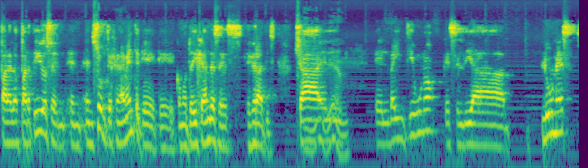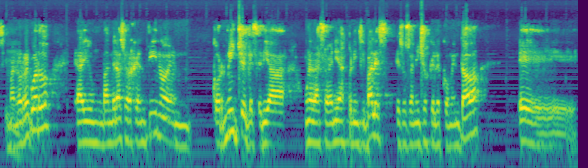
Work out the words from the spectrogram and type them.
para los partidos en, en- en subte, generalmente, que, que, como te dije antes es, es gratis. Ya el, bien. El 21, que es el día lunes, si mal no Mm. recuerdo, hay un banderazo argentino en Corniche, que sería una de las avenidas principales, esos anillos que les comentaba. Eh,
